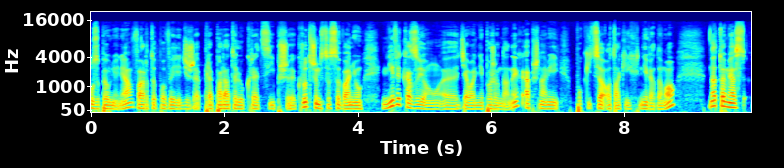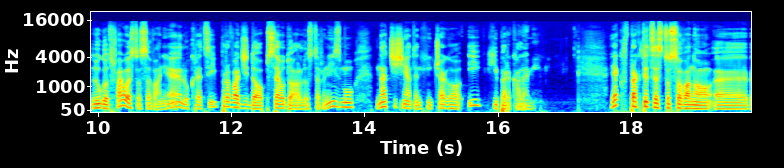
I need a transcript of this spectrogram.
uzupełnienia warto powiedzieć, że preparaty lukrecji przy krótszym stosowaniu nie wykazują e, działań niepożądanych, a przynajmniej póki co o takich nie wiadomo. Natomiast długotrwałe stosowanie lukrecji prowadzi do pseudoaldosteronizmu, nadciśnienia tętniczego i hiperkalemii. Jak w praktyce stosowano e,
